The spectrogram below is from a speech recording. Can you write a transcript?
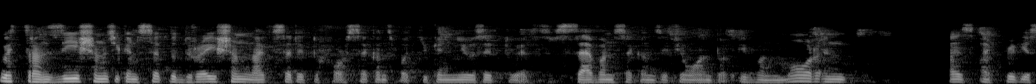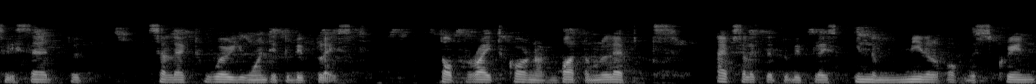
With transitions you can set the duration. I've set it to 4 seconds but you can use it with 7 seconds if you want or even more. And as I previously said to select where you want it to be placed top right corner bottom left I've selected to be placed in the middle of the screen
